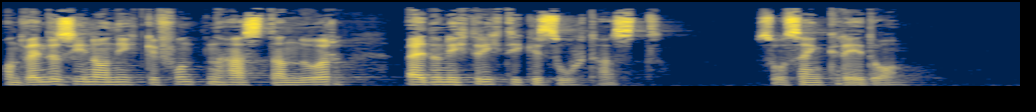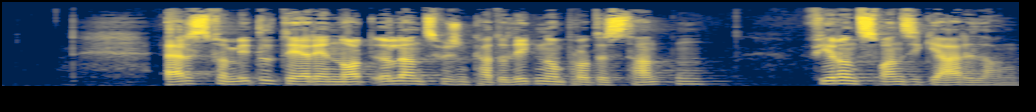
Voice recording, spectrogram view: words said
Und wenn du sie noch nicht gefunden hast, dann nur, weil du nicht richtig gesucht hast. So sein Credo. Erst vermittelte er in Nordirland zwischen Katholiken und Protestanten 24 Jahre lang,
